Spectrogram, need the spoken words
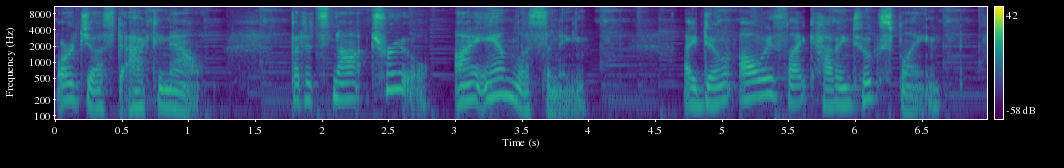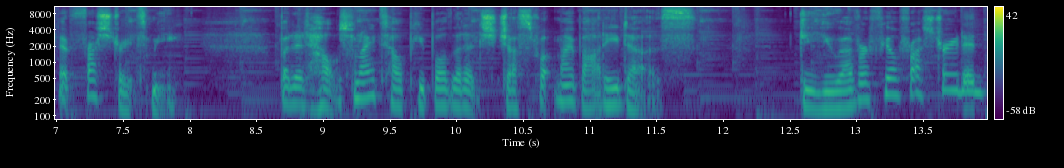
or just acting out. But it's not true. I am listening. I don't always like having to explain. It frustrates me. But it helps when I tell people that it's just what my body does. Do you ever feel frustrated?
